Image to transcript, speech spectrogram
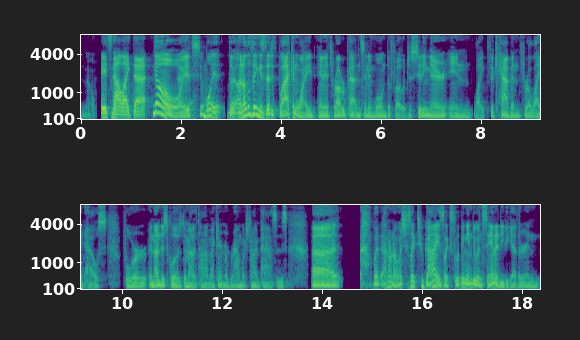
no, It's not like that. no. Okay. It's well. It, the, another thing is that it's black and white, and it's Robert Pattinson and Willem Dafoe just sitting there in like the cabin for a lighthouse for an undisclosed amount of time. I can't remember how much time passes. Uh, but I don't know. It's just like two guys like slipping into insanity together, and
